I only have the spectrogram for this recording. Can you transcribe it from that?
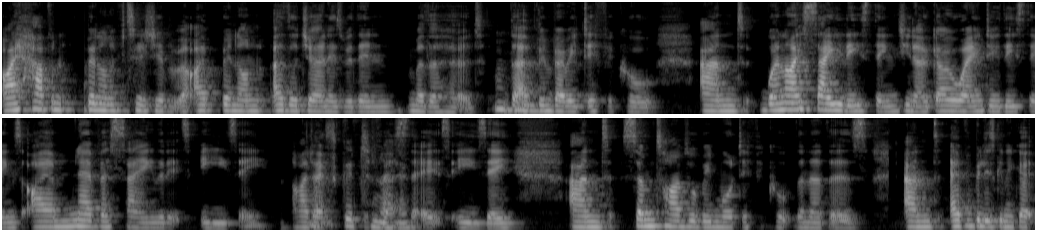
I haven't been on a fertility but I've been on other journeys within motherhood mm-hmm. that have mm-hmm. been very difficult. And when I say these things, you know, go away and do these things, I am never saying that it's easy. I don't That's good to know that it's easy. And sometimes it will be more difficult than others. And everybody's going to go,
